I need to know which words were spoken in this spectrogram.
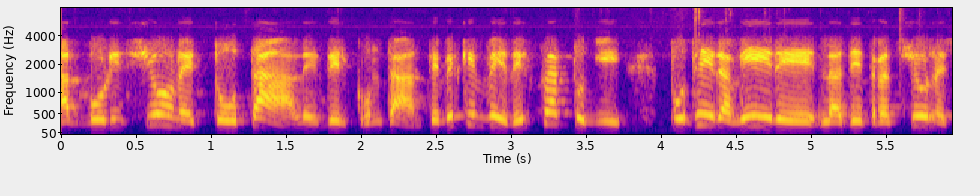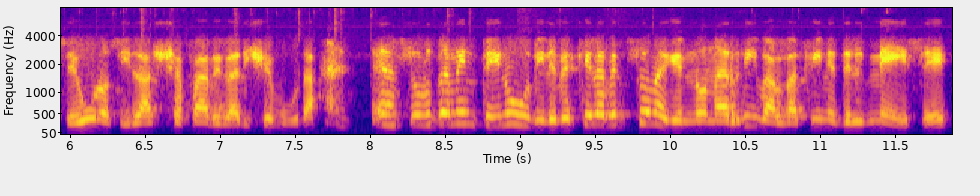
abolizione totale del contante, perché vede il fatto di poter avere la detrazione se uno si lascia fare la ricevuta è assolutamente inutile perché la persona che non arriva alla fine del mese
